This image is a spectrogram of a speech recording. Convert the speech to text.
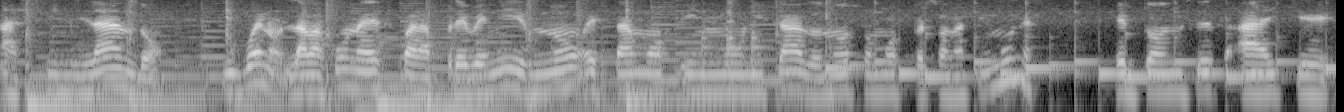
asimilando y bueno, la vacuna es para prevenir, no estamos inmunizados, no somos personas inmunes. Entonces hay que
